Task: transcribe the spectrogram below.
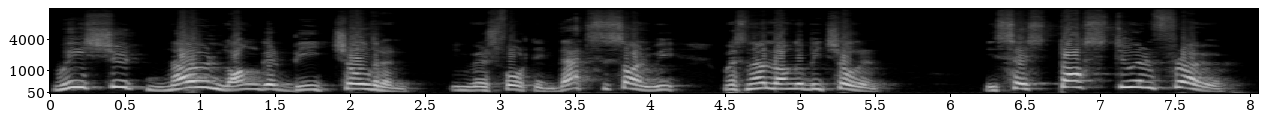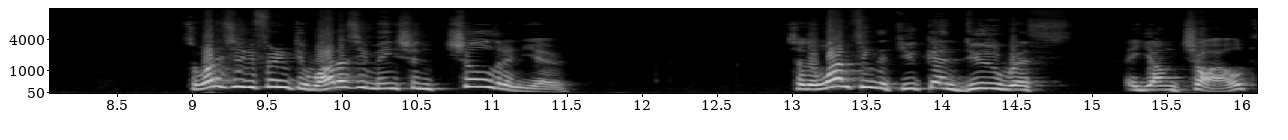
we should no longer be children in verse 14. That's the sign. We, must no longer be children. He says, tossed to and fro. So, what is he referring to? Why does he mention children here? So, the one thing that you can do with a young child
